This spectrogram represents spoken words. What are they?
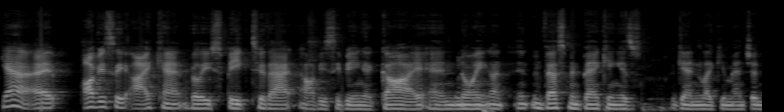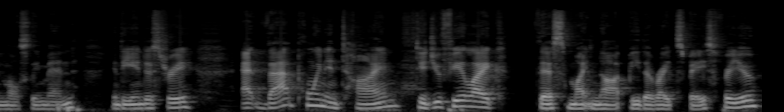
Yeah, I, obviously, I can't really speak to that. Obviously, being a guy and mm-hmm. knowing uh, investment banking is, again, like you mentioned, mostly men in the industry. At that point in time, did you feel like this might not be the right space for you?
